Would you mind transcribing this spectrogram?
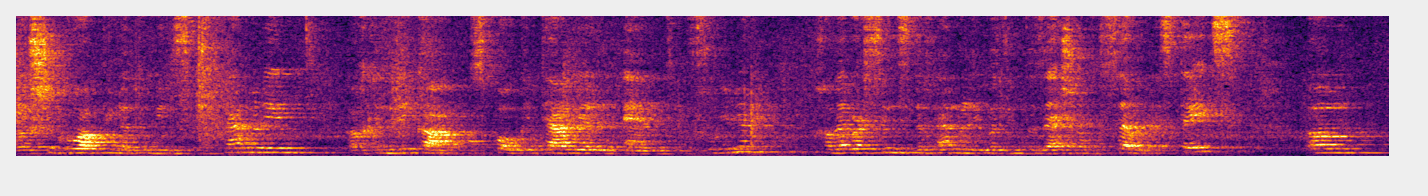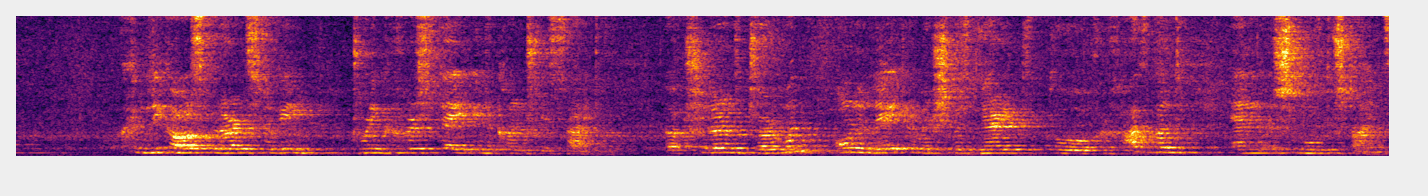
Uh, she grew up in a Tominc family. Uh, Henrika spoke Italian and Friulian. However, since the family was in possession of several estates, um, Henrika also learned Slovene during her stay in the countryside. Uh, she learned German only later when she was married to her husband and she moved to Steins.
